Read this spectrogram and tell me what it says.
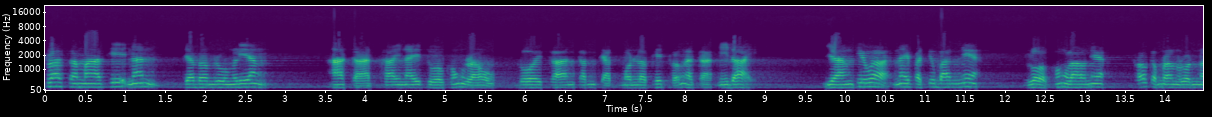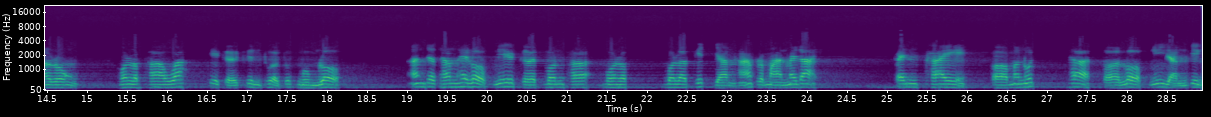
พระสมาธินั้นจะบำรุงเลี้ยงอากาศภายในตัวของเรา โดยการกำจัดมลพิษของอากาศนี้ได้ อย่างที่ว่าในปัจจุบันเนี่ยโลกของเราเนี่ยเขากำลังรณรงค์มลภาวะที่เกิดขึ้นทั่วทุกมุมโลก อันจะทำให้โลกนี้เกิดมลภามลมลพิษอย่างหาประมาณไม่ได้ เป็นภัยต่อมนุษย์ชาติต่อโลกนี้อย่างยิ่ง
